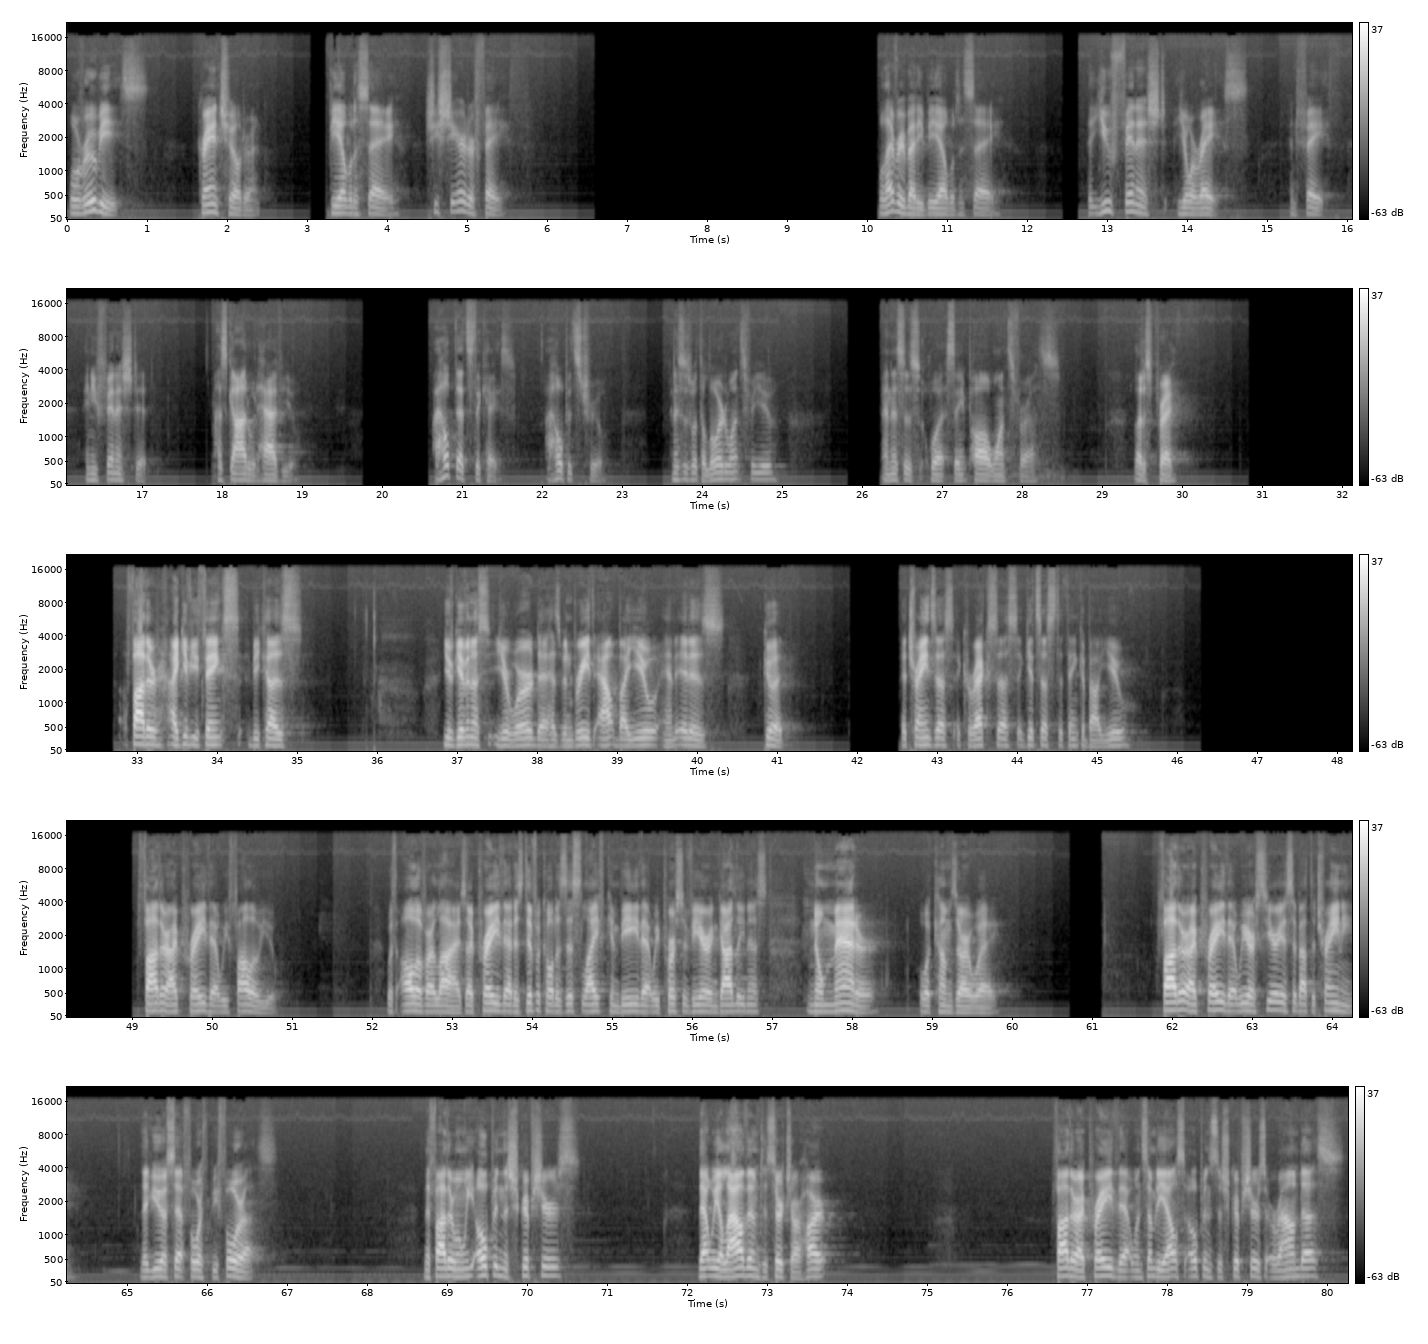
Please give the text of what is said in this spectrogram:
Will Ruby's grandchildren be able to say she shared her faith? Will everybody be able to say that you finished your race in faith and you finished it as God would have you. I hope that's the case. I hope it's true. And this is what the Lord wants for you. And this is what St. Paul wants for us. Let us pray. Father, I give you thanks because you've given us your word that has been breathed out by you, and it is good. It trains us, it corrects us, it gets us to think about you. Father, I pray that we follow you with all of our lives. I pray that as difficult as this life can be, that we persevere in godliness no matter what comes our way. Father, I pray that we are serious about the training that you have set forth before us. That, Father, when we open the scriptures, that we allow them to search our heart, Father, I pray that when somebody else opens the scriptures around us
